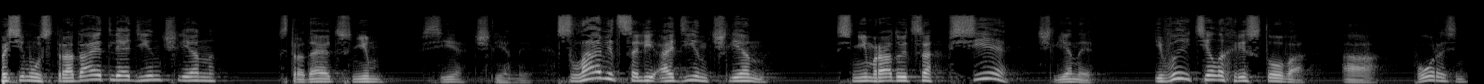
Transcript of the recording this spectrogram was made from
Посему страдает ли один член, страдают с ним все члены. Славится ли один член, с ним радуются все члены. И вы тело Христова, а порознь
